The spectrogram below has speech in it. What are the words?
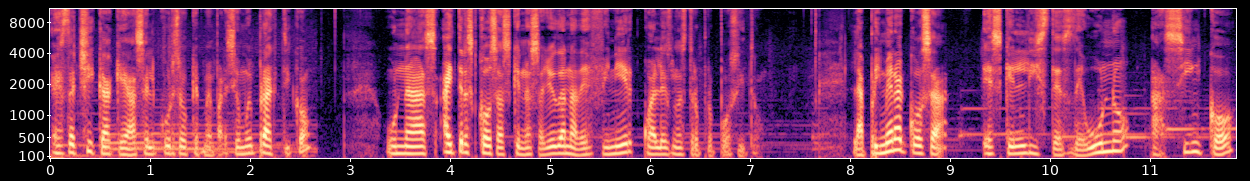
esta chica que hace el curso que me pareció muy práctico, unas, hay tres cosas que nos ayudan a definir cuál es nuestro propósito. La primera cosa es que listes de 1 a 5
